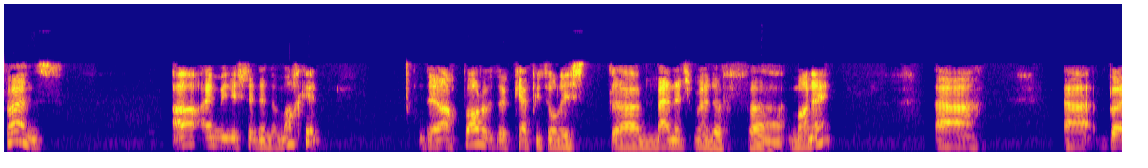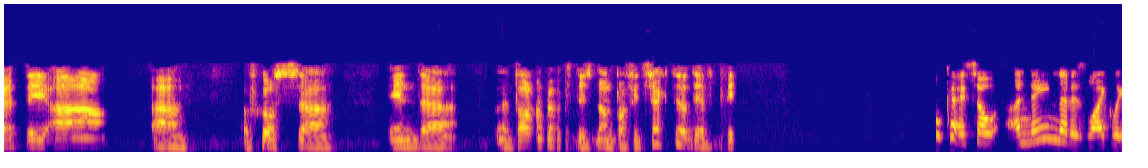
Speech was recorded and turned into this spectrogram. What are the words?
funds are administered in the market. They are part of the capitalist Uh, management of uh, money, uh, uh but they are, uh, of course, in the part of this nonprofit sector. They've been Okay, so a name that is likely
